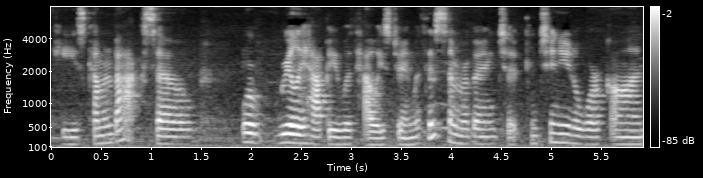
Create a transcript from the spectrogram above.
He's coming back. So we're really happy with how he's doing with this, and we're going to continue to work on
